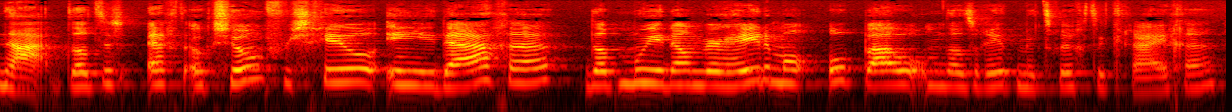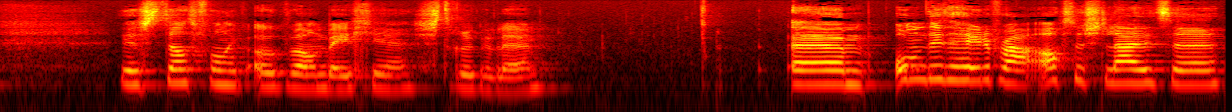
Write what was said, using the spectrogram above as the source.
Nou, dat is echt ook zo'n verschil in je dagen. Dat moet je dan weer helemaal opbouwen om dat ritme terug te krijgen. Dus dat vond ik ook wel een beetje struggelen. Um, om dit hele verhaal af te sluiten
